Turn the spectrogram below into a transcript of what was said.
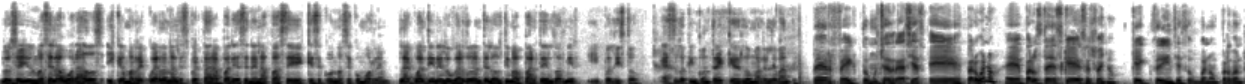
Los sueños más elaborados y que más recuerdan al despertar aparecen en la fase que se conoce como REM, la cual tiene lugar durante la última parte del dormir. Y pues listo, esto es lo que encontré, que es lo más relevante. Perfecto, muchas gracias. Eh, pero bueno, eh, para ustedes, ¿qué es el sueño? ¿Qué experiencia es? Bueno, perdón,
